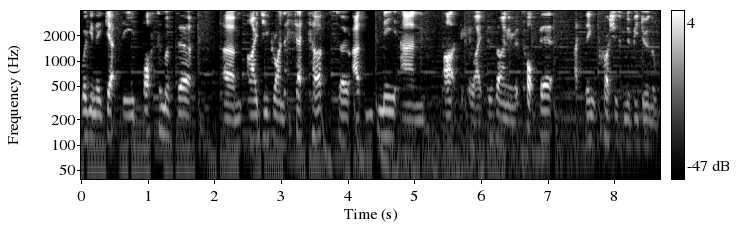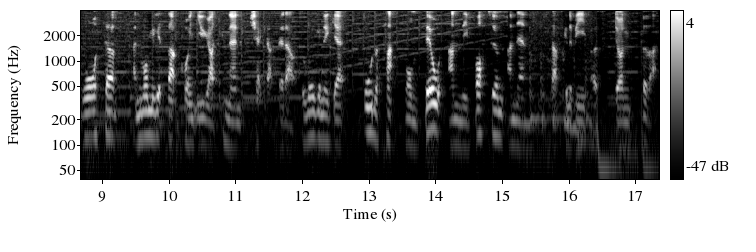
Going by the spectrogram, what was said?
We're going to get the bottom of the um, IG grinder set up. So as me and like designing the top bit, I think Crush is going to be doing the water. And when we get to that point, you guys can then check that bit out. So we're going to get all the platform built and the bottom, and then that's going to be us done for that.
